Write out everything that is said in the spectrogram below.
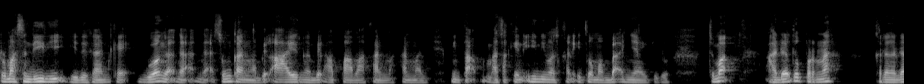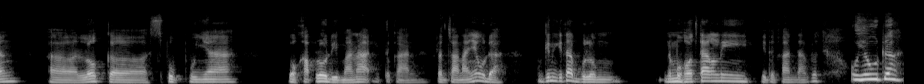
rumah sendiri gitu kan. Kayak gue nggak nggak nggak sungkan ngambil air ngambil apa makan makan minta masakin ini masakin itu sama mbaknya gitu. Cuma ada tuh pernah kadang-kadang eh, lo ke sepupunya bokap lo di mana gitu kan. Rencananya udah mungkin kita belum nemu hotel nih gitu kan. Tapi oh ya udah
